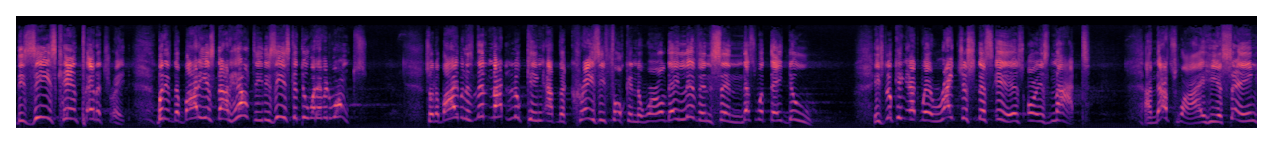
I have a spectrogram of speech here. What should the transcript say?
disease can't penetrate. But if the body is not healthy, disease can do whatever it wants. So the Bible is not looking at the crazy folk in the world. They live in sin. That's what they do. He's looking at where righteousness is or is not. And that's why he is saying,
